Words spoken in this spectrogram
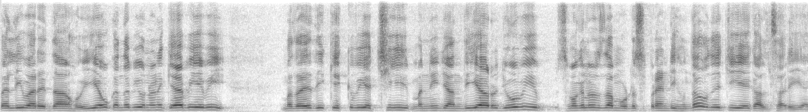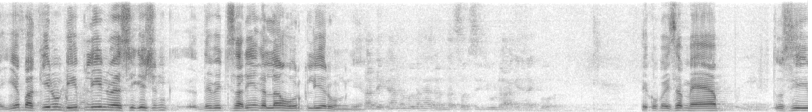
ਪਹਿਲੀ ਵਾਰ ਇਦਾਂ ਹੋਈ ਹੈ। ਉਹ ਕਹਿੰਦਾ ਵੀ ਉਹਨਾਂ ਨੇ ਕਿਹਾ ਵੀ ਇਹ ਵੀ ਮਤਲਬ ਇਹਦੀ ਕਿੱਕ ਵੀ ਅੱਛੀ ਮੰਨੀ ਜਾਂਦੀ ਹੈ ਔਰ ਜੋ ਵੀ ਸਮਗਲਰਸ ਦਾ ਮੋਡਸ ਪ੍ਰੈਂਡੀ ਹੁੰਦਾ ਉਹਦੇ ਚ ਹੀ ਇਹ ਗੱਲ ਸਾਰੀ ਆਈ ਹੈ। ਬਾਕੀ ਇਹਨੂੰ ਡੀਪਲੀ ਇਨਵੈਸਟੀਗੇਸ਼ਨ ਦੇ ਵਿੱਚ ਸਾਰੀਆਂ ਗੱਲਾਂ ਹੋਰ ਕਲੀਅਰ ਹੋਣਗੀਆਂ। ਤੁਹਾਡੇ ਕਹਿਣ ਦਾ ਮਤਲਬ ਹੈਰਨ ਦਾ ਸਬਸਟੀਟਿਊਟ ਆ ਗਿਆ ਇੱਕ ਹੋਰ। ਦੇਖੋ ਭਾਈ ਸਾਹਿਬ ਮੈਂ ਤੁਸੀਂ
